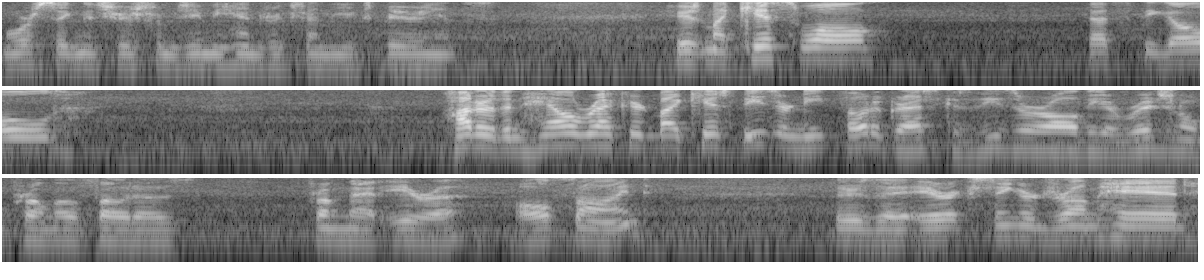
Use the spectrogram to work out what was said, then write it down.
More signatures from Jimi Hendrix and The Experience. Here's my Kiss wall. That's the gold Hotter Than Hell record by Kiss. These are neat photographs because these are all the original promo photos from that era, all signed. There's a Eric Singer drum head.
